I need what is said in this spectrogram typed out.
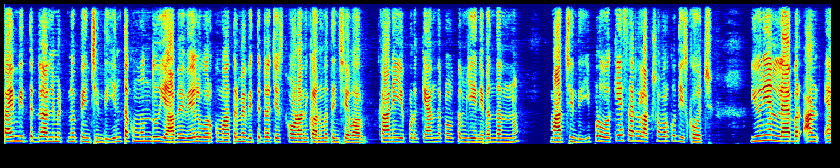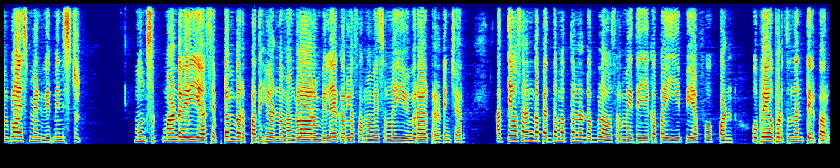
టైం విత్డ్రా లిమిట్ను పెంచింది. ఇంతకు ముందు యాభై వేలు వరకు మాత్రమే విత్డ్రా చేసుకోవడానికి అనుమతించేవారు. కానీ ఇప్పుడు కేంద్ర ప్రభుత్వం ఈ నిబంధనను మార్చింది. ఇప్పుడు ఒకేసారి లక్ష వరకు తీసుకోవచ్చు. Union labour and employment minister Mansukh Mandaviya September పదిహేడున మంగళవారం విలేకరుల సమావేశంలో ఈ వివరాలు ప్రకటించారు. అత్యవసరంగా పెద్ద మొత్తంలో డబ్బులు అవసరమైతే ఇకపై ఈపీఎఫ్ఓ ఫండ్ ఉపయోగపడుతుందని తెలిపారు.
